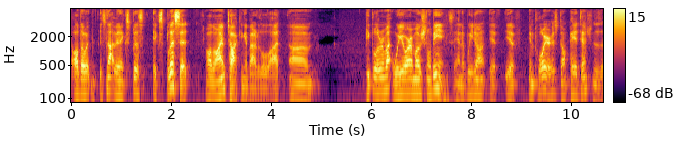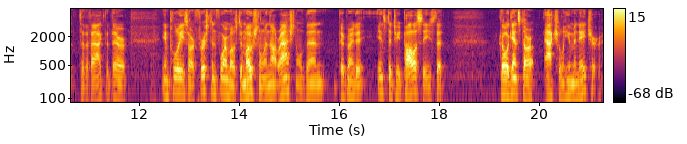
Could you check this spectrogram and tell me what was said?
although it, it's not been explicit, explicit, although I'm talking about it a lot, um, people are we are emotional beings, and if we don't, if if employers don't pay attention to the, to the fact that their employees are first and foremost emotional and not rational, then they're going to institute policies that go against our actual human nature.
